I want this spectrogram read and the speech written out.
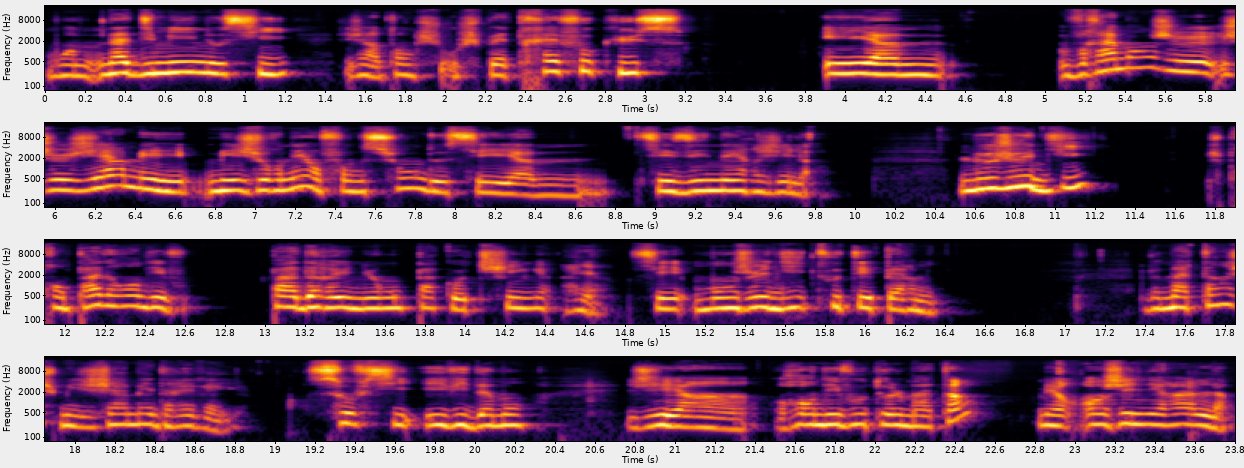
mon admin aussi. J'ai un temps où je peux être très focus. Et euh, vraiment, je, gère mes, journées en fonction de ces, euh, ces énergies-là. Le jeudi, je prends pas de rendez-vous, pas de réunion, pas coaching, rien. C'est mon jeudi, tout est permis. Le matin, je mets jamais de réveil. Sauf si, évidemment, j'ai un rendez-vous tôt le matin, mais en général,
